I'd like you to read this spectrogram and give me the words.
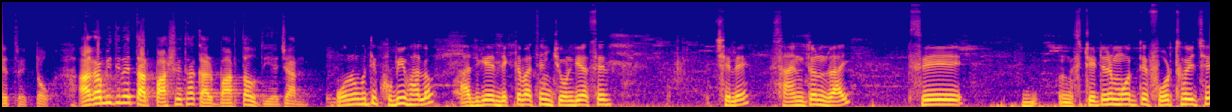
নেতৃত্ব। আগামী দিনে তার পাশে থাকার বার্তাও দিয়ে যান। অনুভূতি খুবই ভালো। আজকে দেখতে পাচ্ছেন চন্ডিয়াসের ছেলে সায়ন্তন রায়। সে স্টেটের মধ্যে ফোর্থ হয়েছে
